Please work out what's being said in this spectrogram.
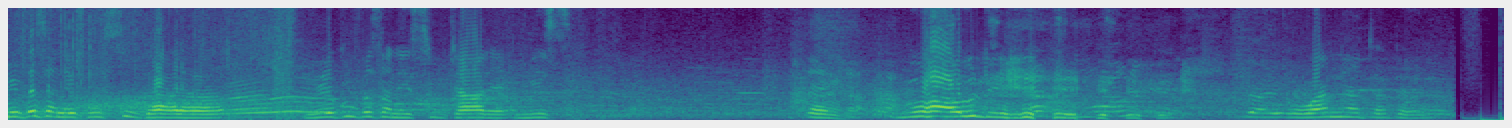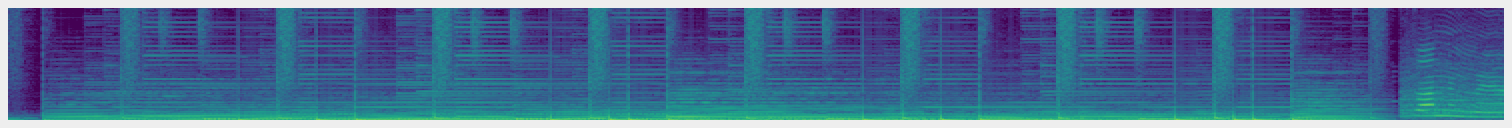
မေပတ်စံလေးကိုစုထားတာမမေကူပတ်စံလေးစုထားတယ်အမေအဲမဟုတ်ဘူးလေဒါဝမ်းမြတ်တယ်တာနမေက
